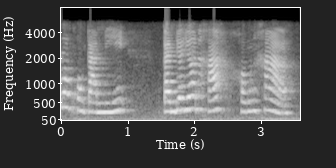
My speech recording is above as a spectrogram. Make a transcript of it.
ร่วมโครงการนี้ กันเยอะๆนะคะ ขอบคุณค่ะ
